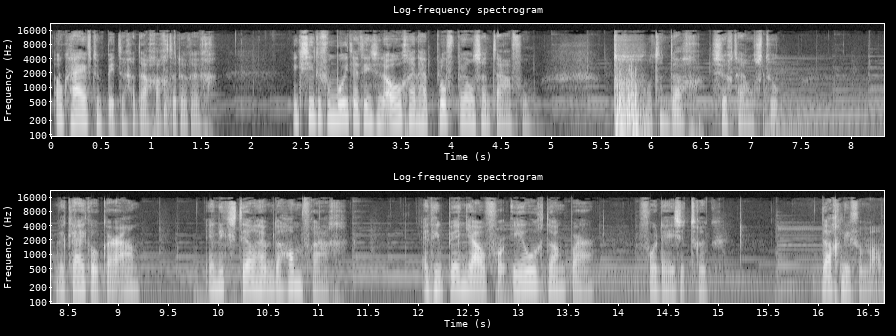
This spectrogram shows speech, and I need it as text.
Ook hij heeft een pittige dag achter de rug. Ik zie de vermoeidheid in zijn ogen en hij ploft bij ons aan tafel. Wat een dag, zucht hij ons toe. We kijken elkaar aan en ik stel hem de hamvraag. En ik ben jou voor eeuwig dankbaar voor deze truc. Dag lieve man.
